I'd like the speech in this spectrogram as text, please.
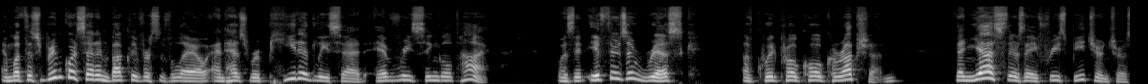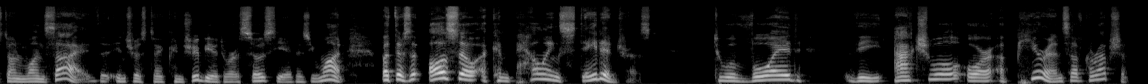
And what the Supreme Court said in Buckley versus Valeo and has repeatedly said every single time was that if there's a risk of quid pro quo corruption, then yes, there's a free speech interest on one side, the interest to contribute or associate as you want. But there's also a compelling state interest to avoid the actual or appearance of corruption.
